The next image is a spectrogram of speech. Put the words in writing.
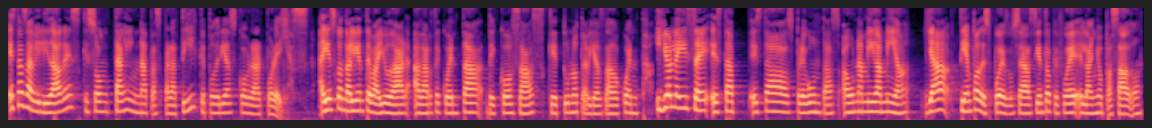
Estas habilidades que son tan innatas para ti que podrías cobrar por ellas. Ahí es cuando alguien te va a ayudar a darte cuenta de cosas que tú no te habías dado cuenta. Y yo le hice esta, estas preguntas a una amiga mía ya tiempo después, o sea, siento que fue el año pasado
